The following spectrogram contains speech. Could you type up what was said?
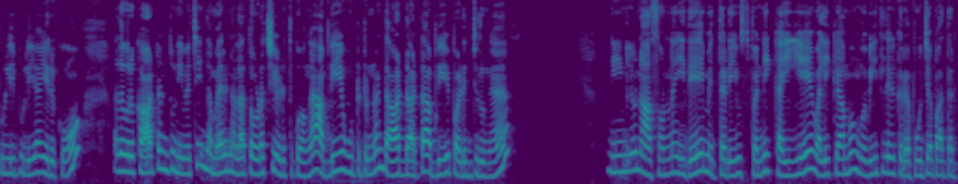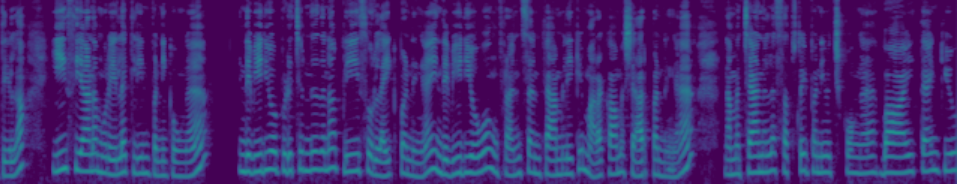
புள்ளி புள்ளியாக இருக்கும். அது ஒரு காட்டன் துணி வச்சு இந்த மாதிரி நல்லா தொடச்சி எடுத்துக்கோங்க. அப்படியே விட்டுட்டோம்னா டாட் டாட்டாக அப்படியே படிஞ்சிருங்க. நீங்களும் நான் சொன்ன இதே மெத்தட் யூஸ் பண்ணி கையே வலிக்காமல் உங்கள் வீட்டில் இருக்கிற பூஜை பாத்திரத்தையெல்லாம் ஈஸியான முறையில் க்ளீன் பண்ணிக்கோங்க. இந்த வீடியோ பிடிச்சிருந்ததுன்னா ப்ளீஸ் ஒரு லைக் பண்ணுங்கள் இந்த வீடியோவை உங்கள் ஃப்ரெண்ட்ஸ் அண்ட் ஃபேமிலிக்கு மறக்காமல் ஷேர் பண்ணுங்கள் நம்ம சேனலை சப்ஸ்கிரைப் பண்ணி வச்சுக்கோங்க. பாய் தேங்க்யூ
